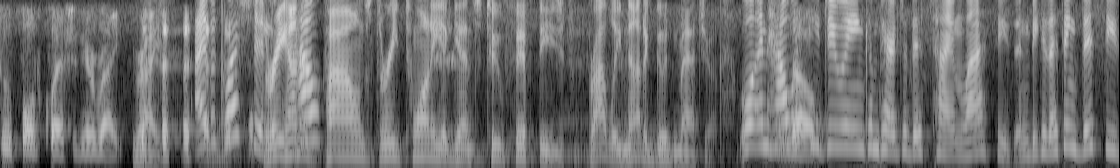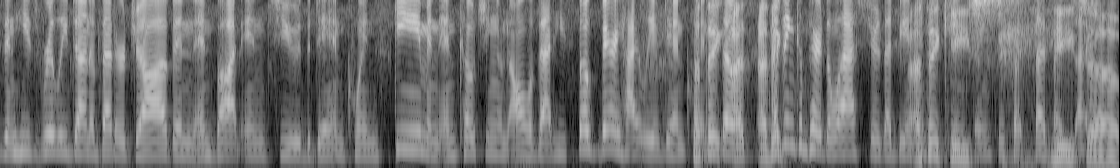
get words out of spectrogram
twofold question. You're right. Right. I have a question. 300 pounds, 320 against 250s, probably not a good matchup. well, and how is No. he doing compared to this time last season? Because I think this season he's really done a better job and, and bought into the Dan Quinn scheme and, and coaching and all of that. He spoke very highly of Dan Quinn. think- so I- I think- compared to last year, that'd be an I think interesting he's thing to put side by he's side. uh,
